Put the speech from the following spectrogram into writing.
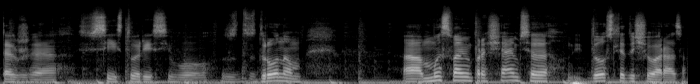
также все истории с его с дроном. А Мы с вами прощаемся до следующего раза.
